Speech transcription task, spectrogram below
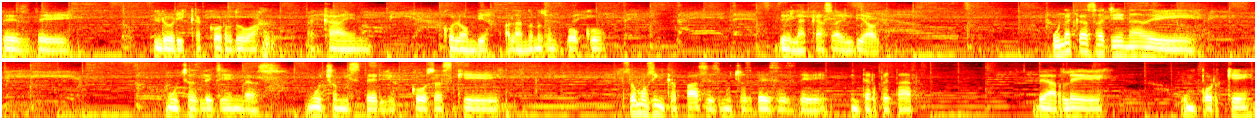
desde Lórica, Córdoba, acá en Colombia, hablándonos un poco de la casa del diablo. Una casa llena de muchas leyendas, mucho misterio, cosas que somos incapaces muchas veces de interpretar, de darle un porqué,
